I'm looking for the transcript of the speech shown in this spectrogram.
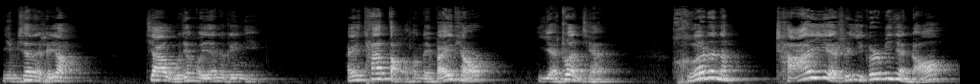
你们现在谁要？加五千块钱就给你。哎，他倒腾那白条也赚钱，合着呢。茶叶是一根没见着，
